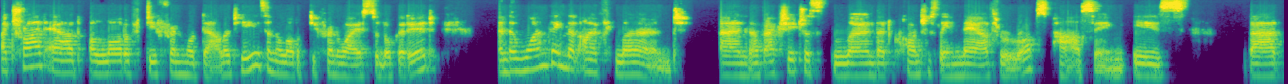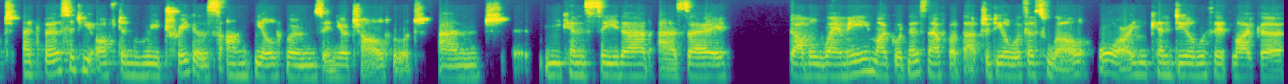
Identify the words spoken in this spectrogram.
I tried out a lot of different modalities and a lot of different ways to look at it. And the one thing that I've learned, and I've actually just learned that consciously now through Rob's passing, is that adversity often re-triggers unhealed wounds in your childhood. And you can see that as a double whammy. My goodness, now I've got that to deal with as well. Or you can deal with it like a,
